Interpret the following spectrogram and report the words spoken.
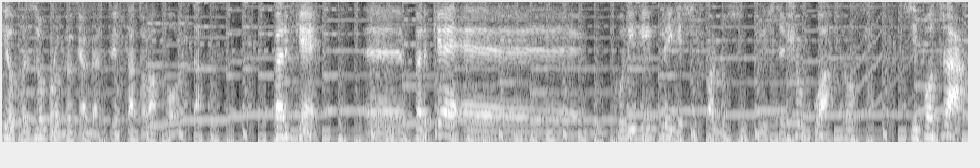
io penso proprio che abbia criptato la porta. Perché? Eh, perché eh, con i gameplay che si fanno su PlayStation 4 si potrà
